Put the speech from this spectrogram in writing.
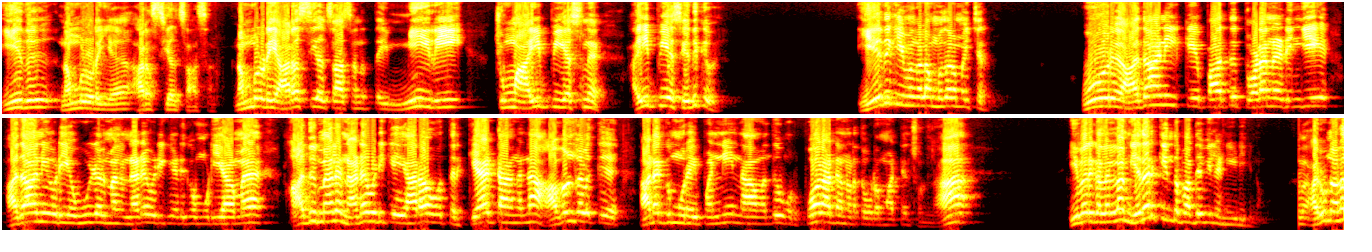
இது நம்மளுடைய அரசியல் சாசனம். நம்மளுடைய அரசியல் சாசனத்தை மீறி சும்மா ஐபிஎஸ்னு ஐபிஎஸ் எதுக்கு? எதுக்கு இவங்கெல்லாம் முதலமைச்சர்? ஒரு அதானிக்கு பார்த்து தொடநடுங்கி அதானியுடைய ஊழல் மேல நடவடிக்கை எடுக்க முடியாம அது மேல நடவடிக்கை யாராவது ஒருத்தர் கேட்டாங்கன்னா அவங்களுக்கு அடக்குமுறை பண்ணி நான் வந்து ஒரு போராட்டம் நடத்த விட மாட்டேன்னு சொன்னா இவர்கள் எல்லாம் எதற்கு இந்த பதவியில நீடிக்கணும்? அருணால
